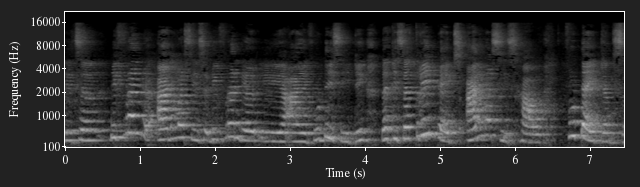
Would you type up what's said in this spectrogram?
it's a different animals is a different uh, food is eating. That is a three types animals is how food items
